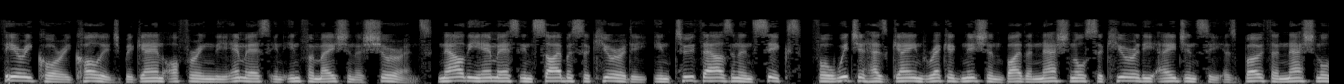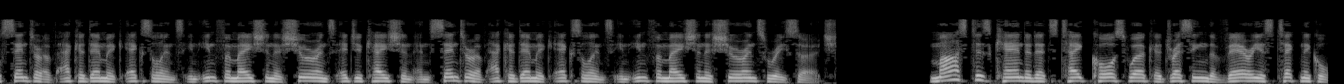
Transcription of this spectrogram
Theory Khoury College began offering the MS in Information Assurance now the MS in Cybersecurity in 2006, for which it has gained recognition by the National Security Agency as both a national center of academic excellence in information assurance education and center of academic excellence in information assurance research. Master's candidates take coursework addressing the various technical,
